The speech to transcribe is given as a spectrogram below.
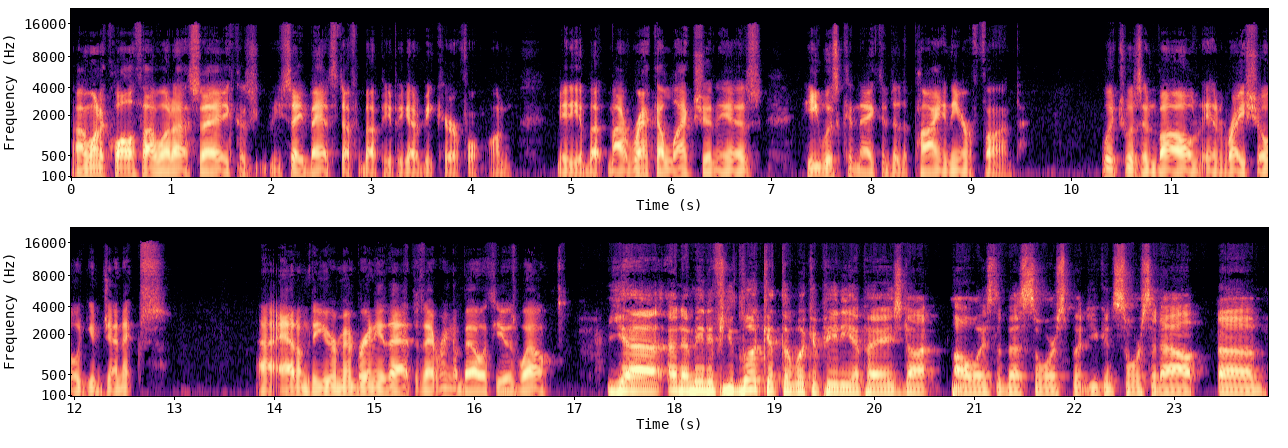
I want to qualify what I say because you say bad stuff about people, you got to be careful on media. But my recollection is he was connected to the Pioneer Fund, which was involved in racial eugenics. Uh, Adam, do you remember any of that? Does that ring a bell with you as well? Yeah, and I mean, if you look at the Wikipedia page, not always the best source, but you can source it out. Um,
